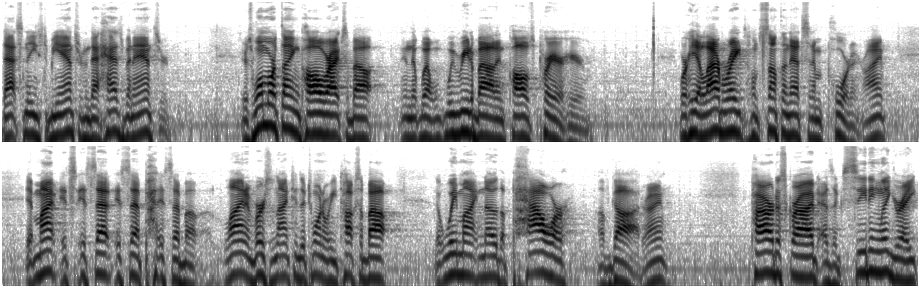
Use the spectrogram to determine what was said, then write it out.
that needs to be answered, and that has been answered. There's one more thing Paul writes about, and that well, we read about in Paul's prayer here, where he elaborates on something that's important, right? It might it's it's that it's that it's a uh, line in verses 19 to 20 where he talks about that we might know the power of God, right? Power described as exceedingly great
